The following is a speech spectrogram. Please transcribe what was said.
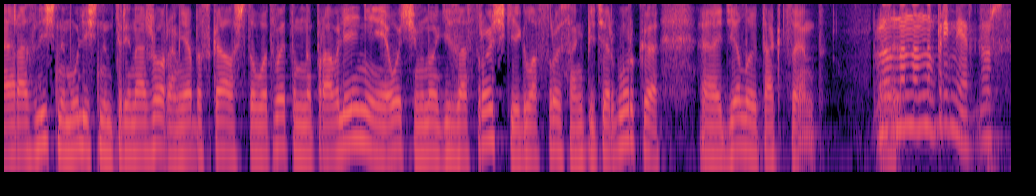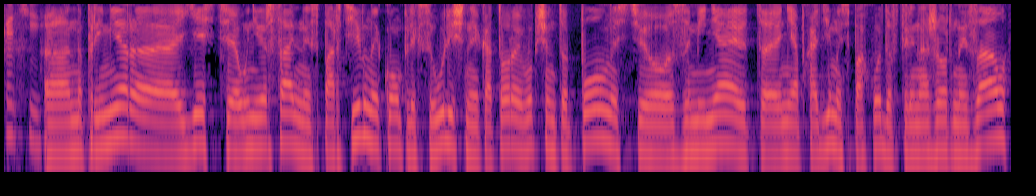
различным уличным тренажерам. Я бы сказал, что вот в этом направлении очень многие застройщики и главстрой Санкт-Петербурга э, делают акцент. Ну, ну, ну, например, ну, какие? А, например, э, есть универсальные спортивные комплексы, уличные, которые, в общем-то, полностью заменяют э, необходимость похода в тренажерный зал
